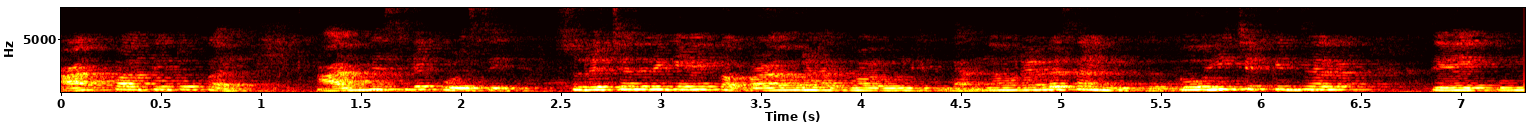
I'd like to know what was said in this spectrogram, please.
आत पाहते तो काय? आत दिसले कोळसे. सूर्यचंद्रिकेने कपाळावर हात मारून घेतला. नवऱ्याला सांगितलं तोही चकित झाला. ते ऐकून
